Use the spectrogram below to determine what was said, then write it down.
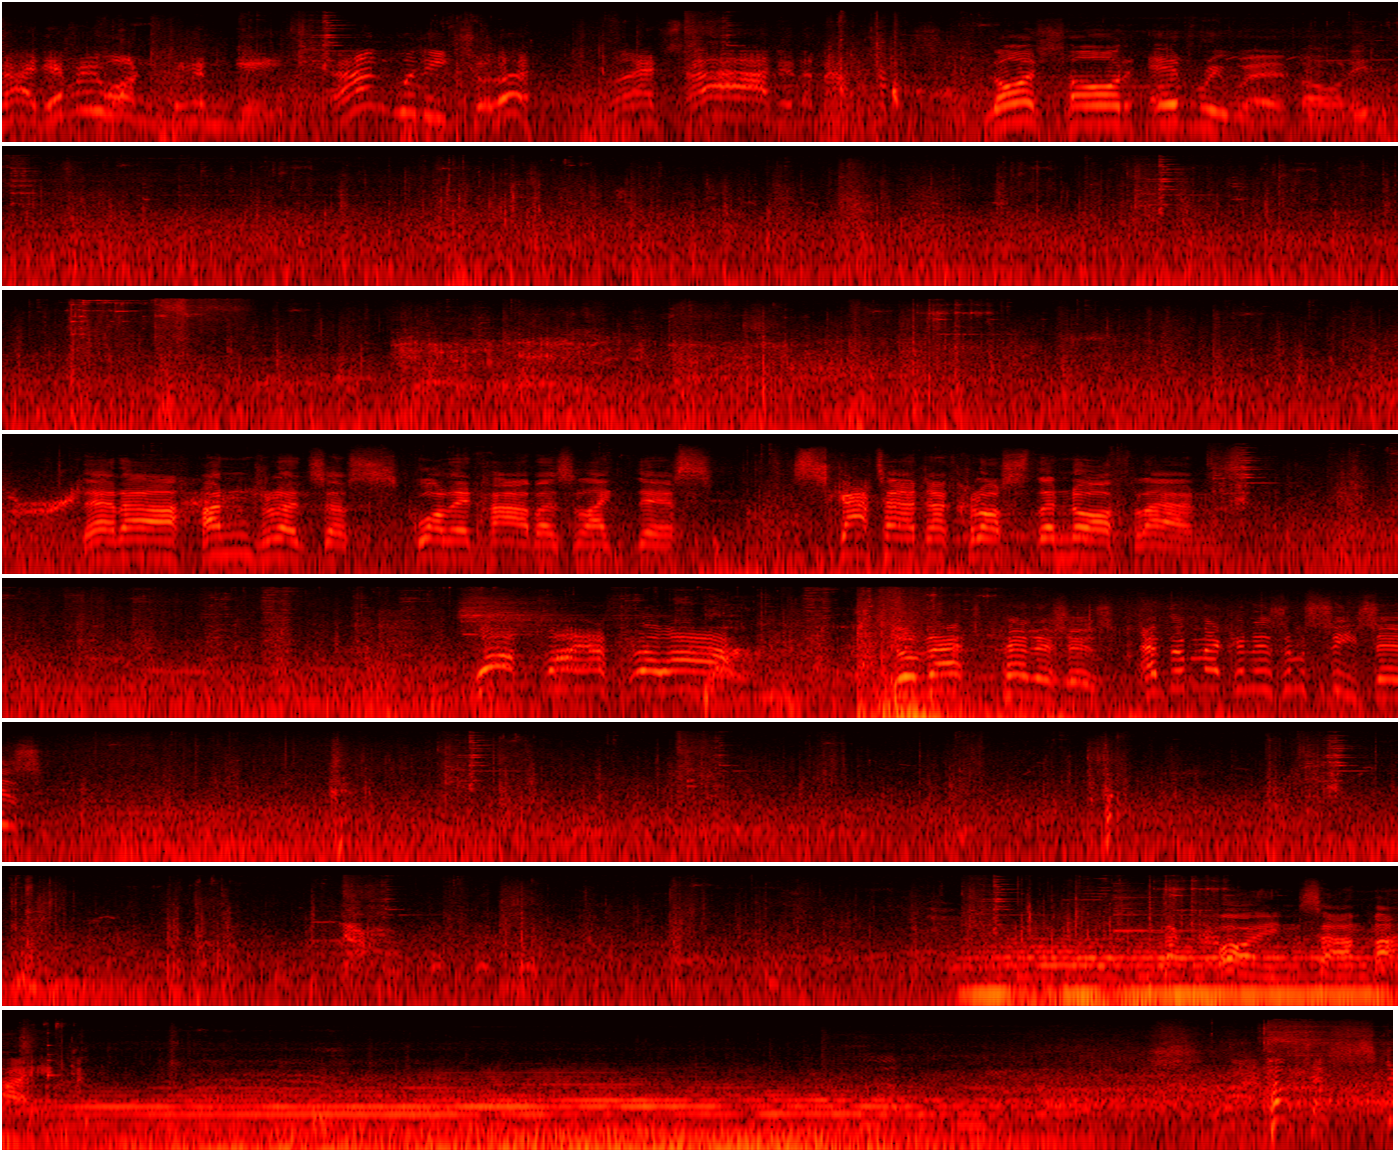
Alongside everyone, Grimgi, and with each other. Life's hard in the mountains. Life's hard everywhere, Bardin. There are hundreds of squalid harbors like this, scattered across the Northlands. Warpfire thrower! The rat perishes, and the mechanism ceases. The coins are mine.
